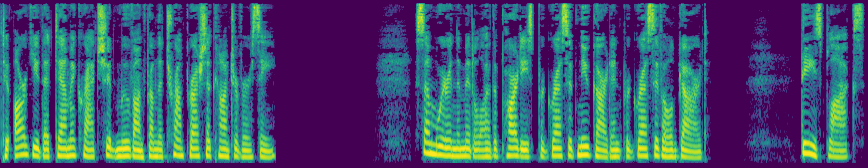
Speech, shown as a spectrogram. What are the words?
to argue that Democrats should move on from the Trump Russia controversy. Somewhere in the middle are the party's progressive New Guard and progressive Old Guard. These blocs,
